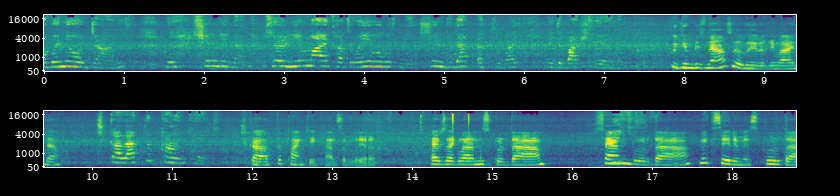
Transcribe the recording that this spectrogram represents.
abone olacağınız şimdiden söyleyeyim like atmayı unutmayın. Şimdiden atın like. Hadi başlayalım. Bugün biz ne hazırlayırıq İlayda? Çikolatlı pankek. Çikolatlı pankek hazırlayırıq. Ərzaqlarımız burada. Sən burada, mikserimiz burada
